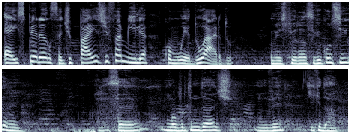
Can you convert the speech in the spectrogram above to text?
é a esperança de pais de família como Eduardo. A minha esperança é que consiga, né? Essa é uma oportunidade. Vamos ver o que, que dá.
